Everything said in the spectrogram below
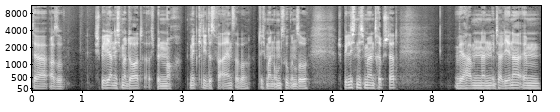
da, also ich spiele ja nicht mehr dort. Ich bin noch Mitglied des Vereins, aber durch meinen Umzug und so spiele ich nicht mehr in Trippstadt. Wir haben einen Italiener im,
